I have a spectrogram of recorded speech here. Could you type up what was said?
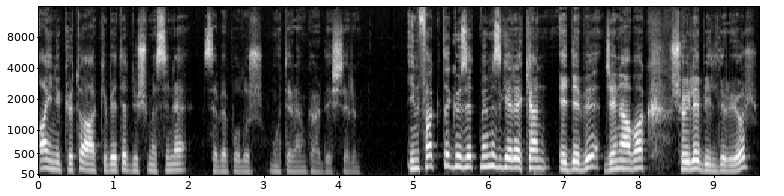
aynı kötü akibete düşmesine sebep olur muhterem kardeşlerim. İnfakta gözetmemiz gereken edebi Cenab-ı Hak şöyle bildiriyor.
